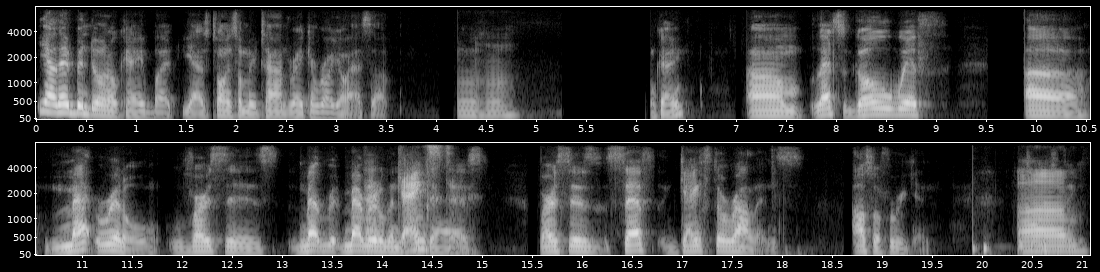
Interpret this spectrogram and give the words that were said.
Yeah, they've been doing okay, but yeah, it's only so many times Rey can roll your ass up. Mm-hmm. Okay. Um, let's go with uh Matt Riddle versus Matt Matt That Riddle and gangster. Versus Seth Gangster Rollins, also freaking. What you- you? Um.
